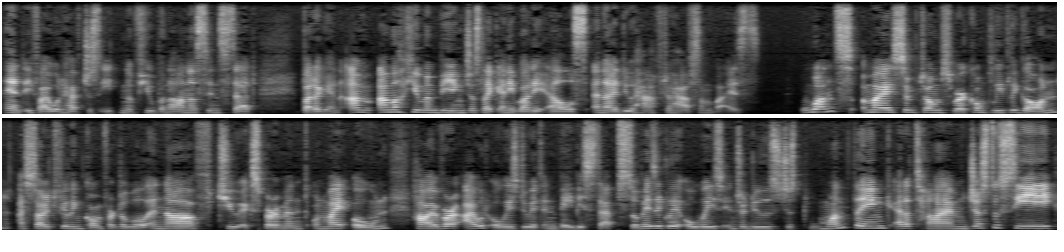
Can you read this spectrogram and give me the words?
and if I would have just eaten a few bananas instead. But again, I'm, I'm a human being just like anybody else and I do have to have some vice. Once my symptoms were completely gone, I started feeling comfortable enough to experiment on my own. However, I would always do it in baby steps. So basically always introduce just one thing at a time just to see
